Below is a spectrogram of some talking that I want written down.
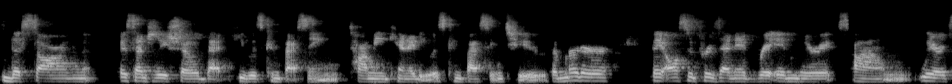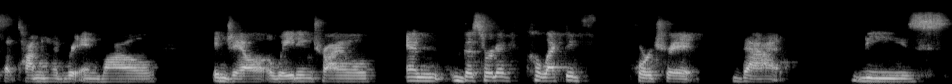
the song essentially showed that he was confessing, Tommy Canady was confessing to the murder. They also presented written lyrics, um, lyrics that Tommy had written while in jail awaiting trial. And the sort of collective portrait that these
